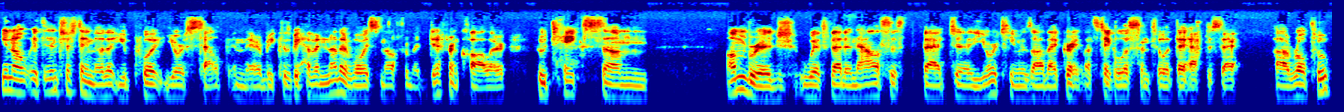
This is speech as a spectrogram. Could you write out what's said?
You know, it's interesting though that you put yourself in there because we have another voicemail from a different caller who takes some umbrage with that analysis that uh, your team is all that great. Let's take a listen to what they have to say. Uh, roll two.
